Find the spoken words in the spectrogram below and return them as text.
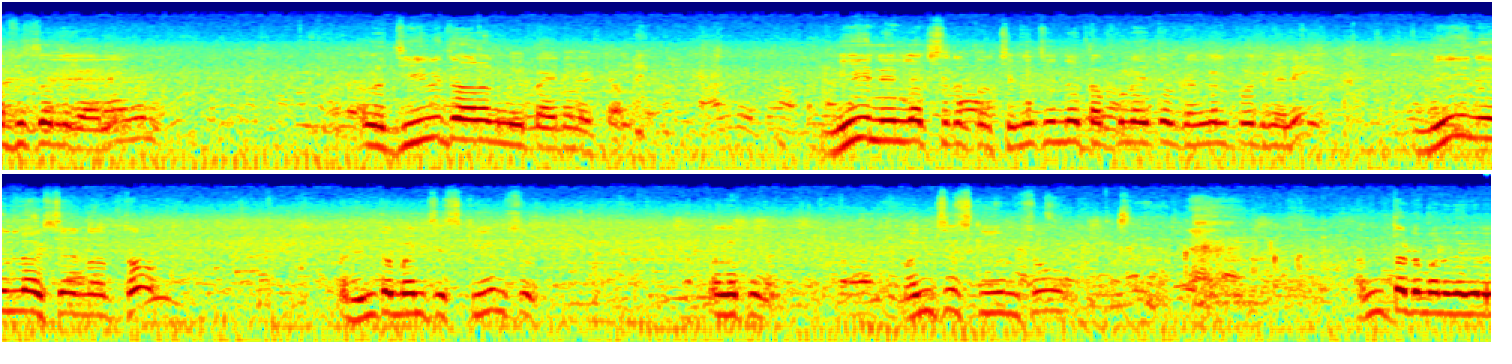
ఆఫీసర్లు కానీ వాళ్ళ జీవితాలను మీ పైన పెట్టాలి. మీ నిర్లక్ష్యంతో చిన్న చిన్న తప్పులైతే గంగలిపోదు కానీ మీ నిర్లక్ష్యంతో మరి ఇంత మంచి స్కీమ్స్ వాళ్ళకు మంచి స్కీమ్స్. అంతటి మన దగ్గర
